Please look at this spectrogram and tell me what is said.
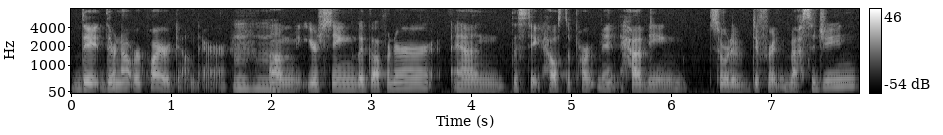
they they're not required down there. Mm-hmm. Um, you're seeing the governor and the state health department having sort of different messaging.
